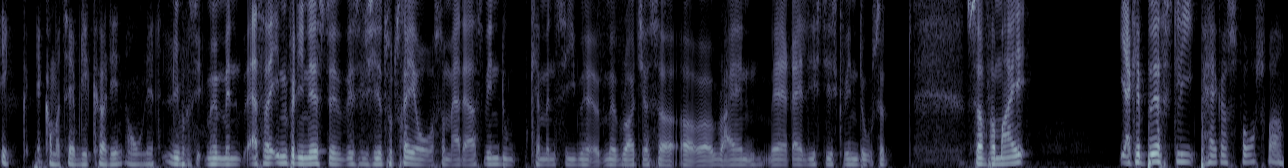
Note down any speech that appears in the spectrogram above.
ikke kommer til at blive kørt ind ordentligt. Lige præcis. Men, men altså inden for de næste, hvis vi siger to-tre år, som er deres vindue, kan man sige med, med Rodgers og, og, Ryan med realistisk vindue. Så, så for mig, jeg kan bedst lide Packers forsvar.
